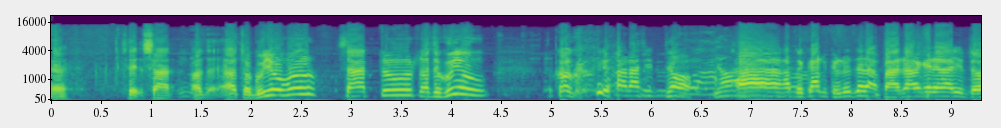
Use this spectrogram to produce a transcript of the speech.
Ya. Sik sa aja guyu, Pul. Satu, aja guyu. Kok guyu ora sido. Ah, adekan gelut tak batal kene ora sido.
